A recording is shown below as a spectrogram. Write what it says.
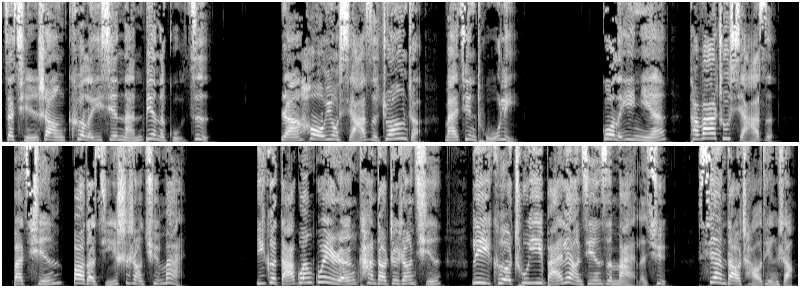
在琴上刻了一些难辨的古字，然后用匣子装着，埋进土里。过了一年，他挖出匣子，把琴抱到集市上去卖。一个达官贵人看到这张琴，立刻出一百两金子买了去，献到朝廷上。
